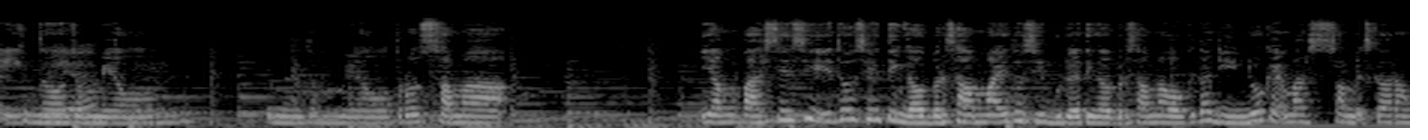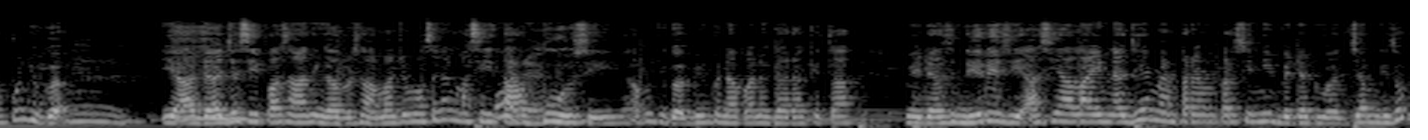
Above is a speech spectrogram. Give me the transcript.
itu cemil-cemil. ya Hmm. cemil-cemil. Terus sama yang pasti sih itu sih tinggal bersama itu sih budaya tinggal bersama. Kalau kita di Indo kayak mas sampai sekarang pun juga Hmm. ya ada aja sih pasangan tinggal bersama. Cuma maksudnya kan masih Oh, ada. tabu sih. Aku juga bingung kenapa negara kita beda sendiri sih. Asia lain aja memper-memper sini beda dua jam gitu.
